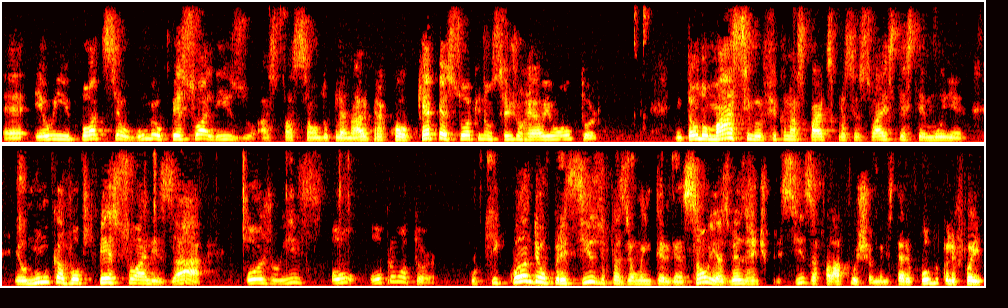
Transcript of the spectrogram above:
é, eu, em hipótese alguma, eu pessoalizo a situação do plenário para qualquer pessoa que não seja o réu e o autor. Então, no máximo, eu fico nas partes processuais testemunha. Eu nunca vou pessoalizar o juiz ou o promotor. O que, quando eu preciso fazer uma intervenção, e às vezes a gente precisa falar, puxa, o Ministério Público ele foi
